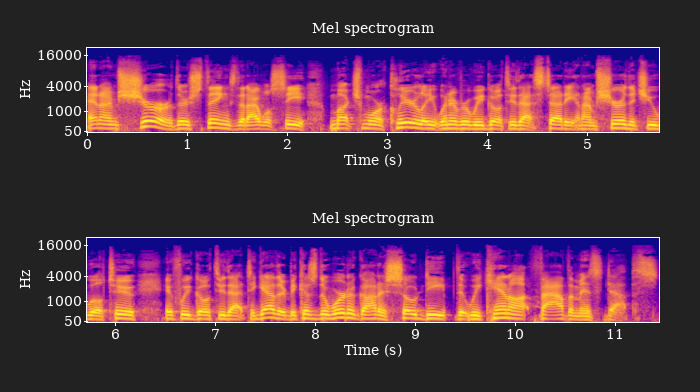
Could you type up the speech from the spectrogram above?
And I'm sure there's things that I will see much more clearly whenever we go through that study. And I'm sure that you will too if we go through that together because the Word of God is so deep that we cannot fathom its depths.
